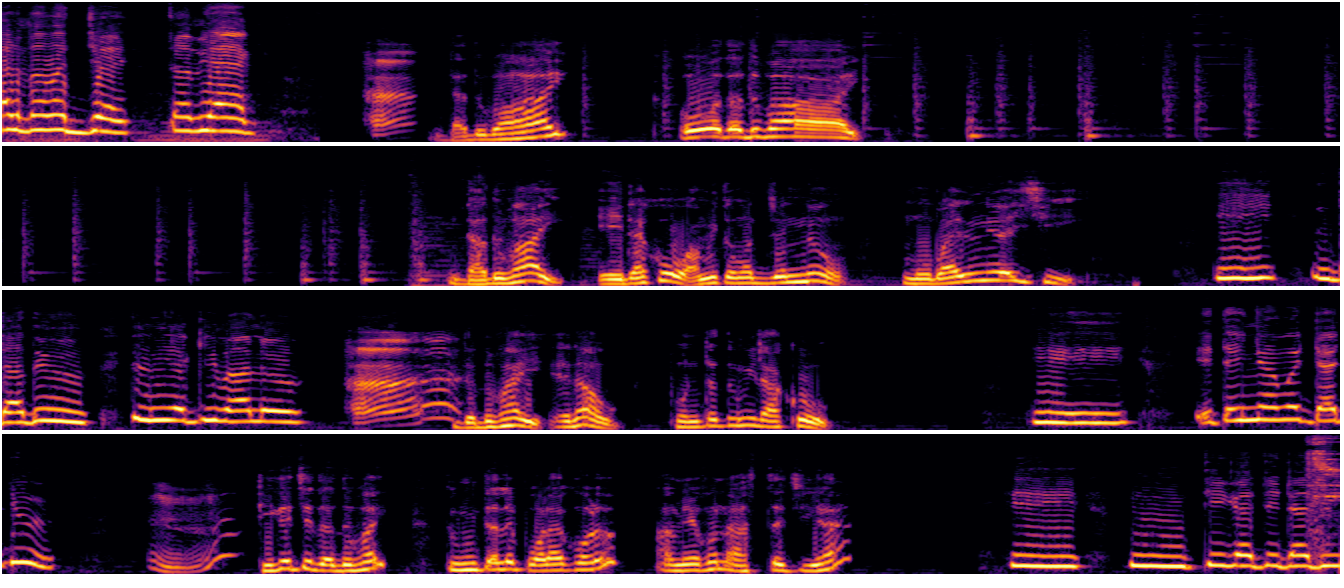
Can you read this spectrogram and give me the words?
আর বাবার জয় তবে এক। দাদুভাই ও দাদুভাই দাদুভাই এই দেখো আমি তোমার জন্য মোবাইল নিয়ে আইছি। দাদু তুমি কি ভালো? দাদুভাই এ নাও ফোনটা তুমি রাখো। এটাই না আমার দাদু? ঠিক আছে দাদুভাই তুমি তাহলে পড়া করো আমি এখন আসতেছি হ্যাঁ? ঠিক আছে দাদু।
